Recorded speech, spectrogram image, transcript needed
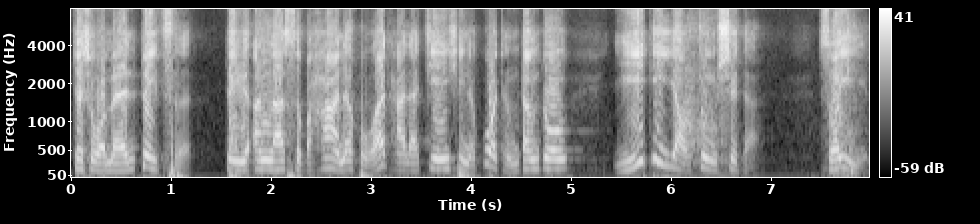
这是我们对此对于安拉苏巴哈纳胡瓦塔拉坚信的过程当中一定要重视的。所以，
